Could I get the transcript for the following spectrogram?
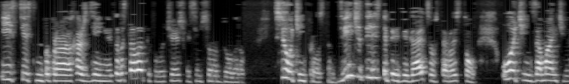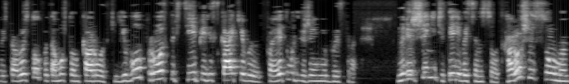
и, естественно, по прохождению этого стола ты получаешь 800 долларов. Все очень просто. 2400 передвигается во второй стол. Очень заманчивый второй стол, потому что он короткий. Его просто все перескакивают, поэтому движение быстро. На вершине 4800. Хорошая сумма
